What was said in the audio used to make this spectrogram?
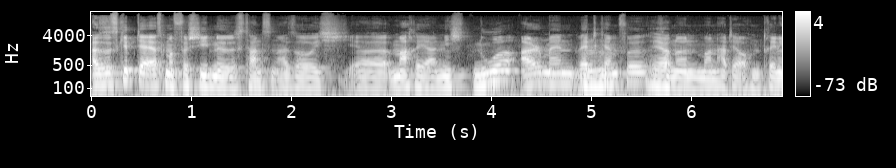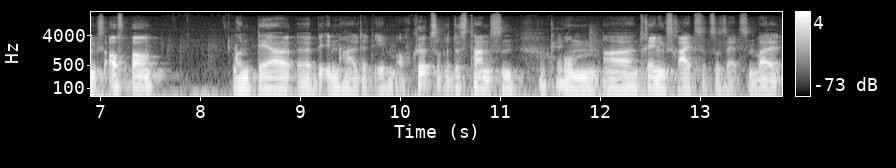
Also es gibt ja erstmal verschiedene Distanzen. Also ich äh, mache ja nicht nur Ironman-Wettkämpfe, mhm, ja. sondern man hat ja auch einen Trainingsaufbau und der äh, beinhaltet eben auch kürzere Distanzen, okay. um äh, Trainingsreize zu setzen, weil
